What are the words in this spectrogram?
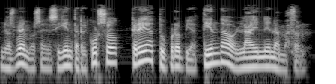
Nos vemos en el siguiente recurso, crea tu propia tienda online en Amazon.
